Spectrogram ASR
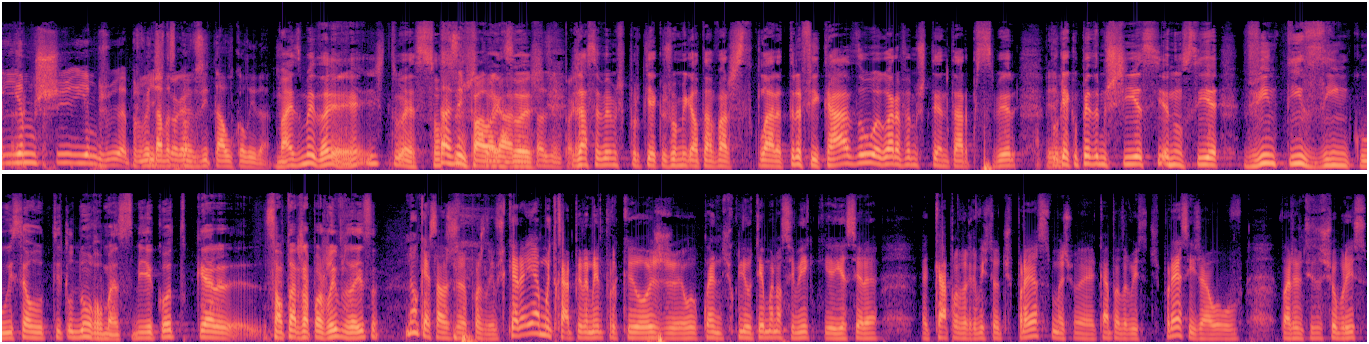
e íamos, íamos aproveitava-se para visitar a localidade. Mais uma ideia, é isto é só Estás empalagado, hoje. Estás Já sabemos porque é que o João Miguel Tavares se declara traficado. Agora vamos tentar perceber porque é que o Pedro Mexia se anuncia 25. Isso é o título de um romance. Mia Couto quer saltar já para os livros, é isso? Não quer saltar já para os livros. Quer, é muito rapidamente porque hoje, eu, quando escolhi o tema, não sabia que ia ser a, a capa da revista do Expresso, mas é a capa da revista do Expresso e já houve várias notícias sobre isso.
